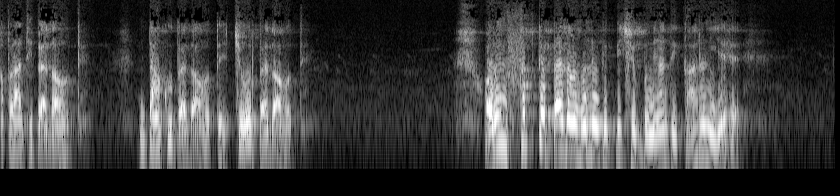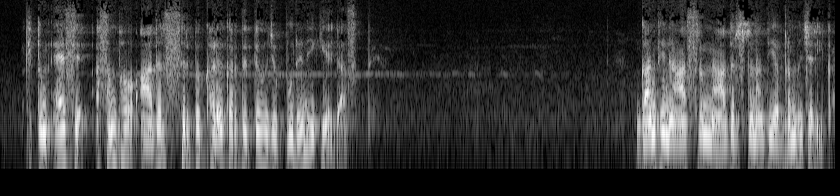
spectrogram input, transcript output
अपराधी पैदा होते डाकू पैदा होते चोर पैदा होते और इन सबके पैदा होने के पीछे बुनियादी कारण यह है कि तुम ऐसे असंभव आदर्श सिर पर खड़े कर देते हो जो पूरे नहीं किए जा सकते। गांधी ने आश्रम में आदर्श बना दिया ब्रह्मचरी का।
